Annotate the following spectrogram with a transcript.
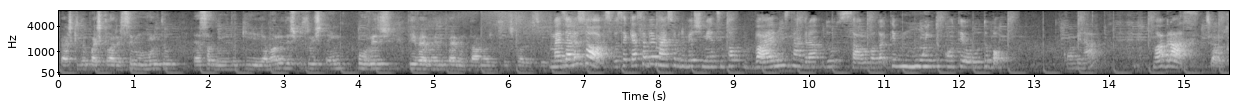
Eu acho que deu para esclarecer muito essa dúvida que a maioria das pessoas tem, por vezes tem vergonha de perguntar, mas você esclareceu. Mas olha só, se você quer saber mais sobre investimentos, então vai no Instagram do Saulo Godoy. Tem muito conteúdo bom. Combinado? Um abraço. Tchau.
